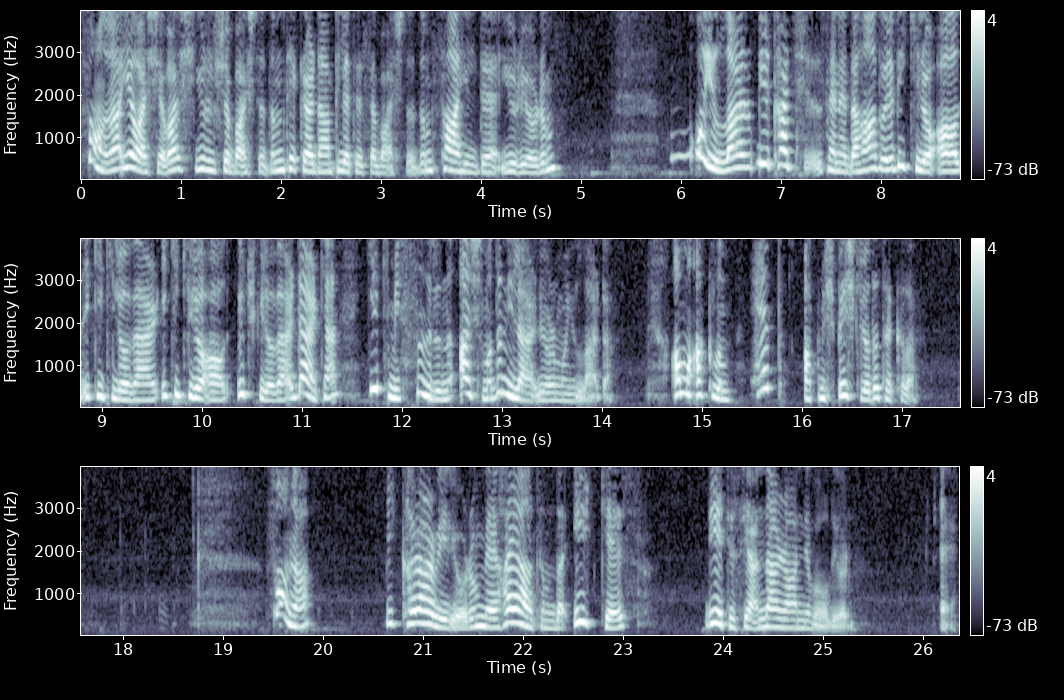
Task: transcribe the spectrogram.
Sonra yavaş yavaş yürüyüşe başladım. Tekrardan pilatese başladım. Sahilde yürüyorum. O yıllar birkaç sene daha böyle bir kilo al, iki kilo ver, iki kilo al, üç kilo ver derken 70 sınırını aşmadan ilerliyorum o yıllarda. Ama aklım hep 65 kiloda takılı. Sonra bir karar veriyorum ve hayatımda ilk kez diyetisyenden randevu alıyorum. Evet.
